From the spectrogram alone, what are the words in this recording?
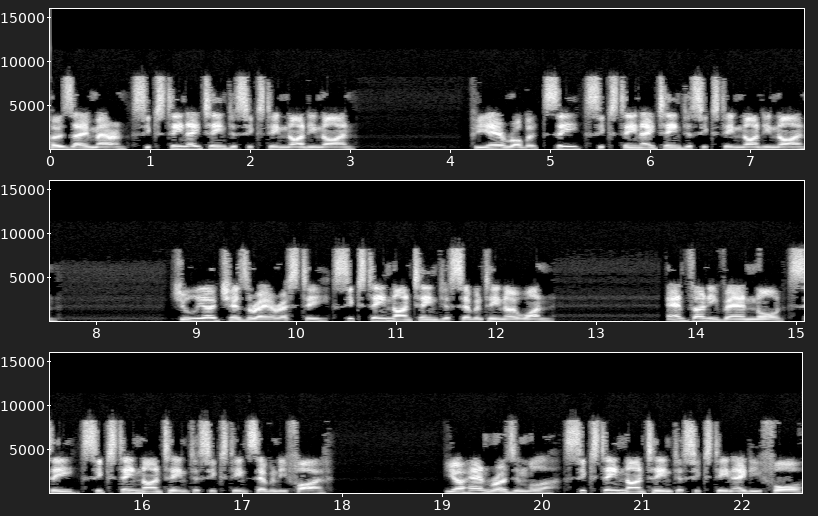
José Marin, 1618 to 1699. Pierre Robert, c. 1618 to 1699. Giulio Cesare Aresti, 1619 to 1701. Anthony van Noord, c. 1619–1675 Johann Rosenmuller, 1619–1684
